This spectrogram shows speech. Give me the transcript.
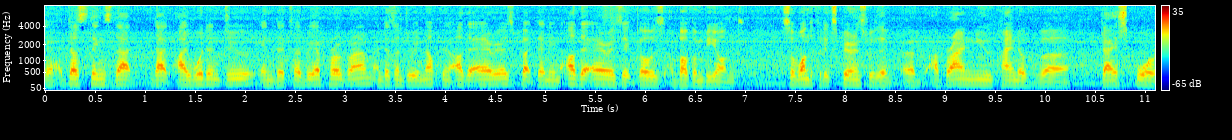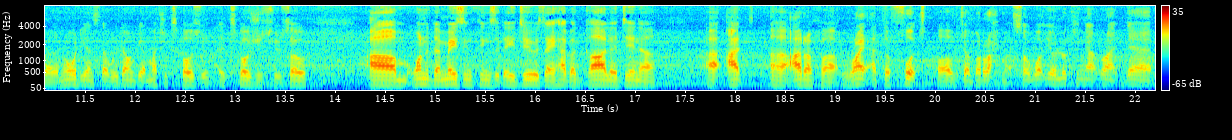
it does things that, that I wouldn't do in the Tarbiyah program and doesn't do enough in other areas, but then in other areas it goes above and beyond. It's a wonderful experience with a, a, a brand new kind of uh, diaspora, an audience that we don't get much exposure, exposure to. So, um, one of the amazing things that they do is they have a gala dinner at uh, Arafah, right at the foot of Jabal Rahmah. So, what you're looking at right there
